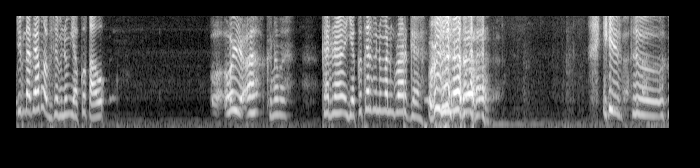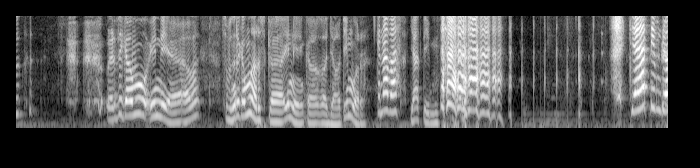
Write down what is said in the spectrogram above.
Dim tapi aku gak bisa minum Yakult tahu Oh, oh iya, ah, kenapa? karena Yakult kan minuman keluarga itu Berarti kamu ini ya apa? Sebenarnya kamu harus ke ini ke, ke Jawa Timur. kenapa Yatim. jatim dong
